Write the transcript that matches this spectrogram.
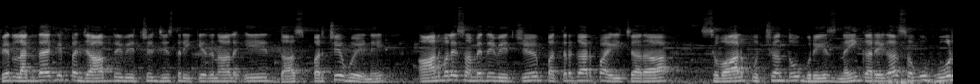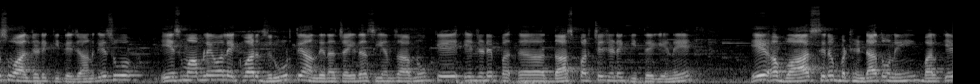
ਫਿਰ ਲੱਗਦਾ ਹੈ ਕਿ ਪੰਜਾਬ ਦੇ ਵਿੱਚ ਜਿਸ ਤਰੀਕੇ ਦੇ ਨਾਲ ਇਹ 10 ਪਰਚੇ ਹੋਏ ਨੇ ਆਉਣ ਵਾਲੇ ਸਮੇਂ ਦੇ ਵਿੱਚ ਪੱਤਰਕਾਰ ਭਾਈਚਾਰਾ ਸਵਾਲ ਪੁੱਛਣ ਤੋਂ ਗੁਰੇਜ਼ ਨਹੀਂ ਕਰੇਗਾ, ਸਗੋਂ ਹੋਰ ਸਵਾਲ ਜਿਹੜੇ ਕੀਤੇ ਜਾਣਗੇ। ਸੋ ਇਸ ਮਾਮਲੇ ਵੱਲ ਇੱਕ ਵਾਰ ਜ਼ਰੂਰ ਧਿਆਨ ਦੇਣਾ ਚਾਹੀਦਾ ਸੀਐਮ ਸਾਹਿਬ ਨੂੰ ਕਿ ਇਹ ਜਿਹੜੇ 10 ਪਰਚੇ ਜਿਹੜੇ ਕੀਤੇ ਗਏ ਨੇ, ਇਹ ਆਵਾਜ਼ ਸਿਰਫ ਬਠਿੰਡਾ ਤੋਂ ਨਹੀਂ, ਬਲਕਿ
